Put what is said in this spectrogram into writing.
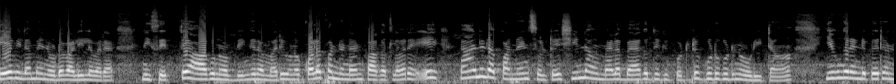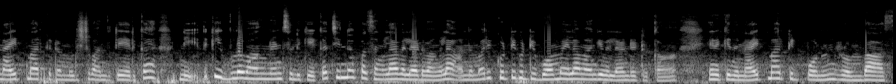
தேவையில்லாமல் என்னோட வழியில் வர. நீ செத்தே ஆகணும் அப்படிங்கிற மாதிரி உன்னை கொலை பண்ணுறேன்னு பக்கத்தில் வர ஏய் நான் என்னடா பண்ணேன்னு சொல்லிட்டு ஷின் அவன் மேலே பேகை தூக்கி போட்டுட்டு குடுகுடுன்னு ஓடிட்டான். இவங்க ரெண்டு பேரும் நைட் மார்க்கெட்டை முடிச்சுட்டு வந்துட்டே இருக்க நீ எதுக்கு இவ்வளோ வாங்கினேன்னு சொல்லி கேட்க சின்ன பசங்களாம் விளையாடுவாங்களா? அந்த மாதிரி குட்டி குட்டி பொம்மையெல்லாம் வாங்கி விளையாண்டுட்டு இருக்கான். எனக்கு இந்த நைட் மார்க்கெட் போகணுன்னு ரொம்ப ஆசை.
